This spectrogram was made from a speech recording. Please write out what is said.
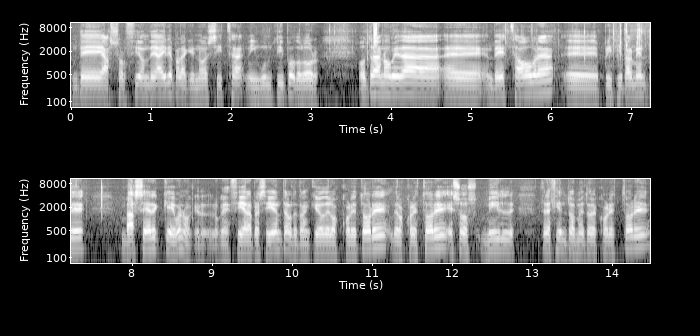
de absorción de aire para que no exista ningún tipo de dolor. Otra novedad eh, de esta obra, eh, principalmente va a ser que, bueno, que lo que decía la presidenta, el retranqueo de los colectores, de los colectores, esos 1.300 metros de colectores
